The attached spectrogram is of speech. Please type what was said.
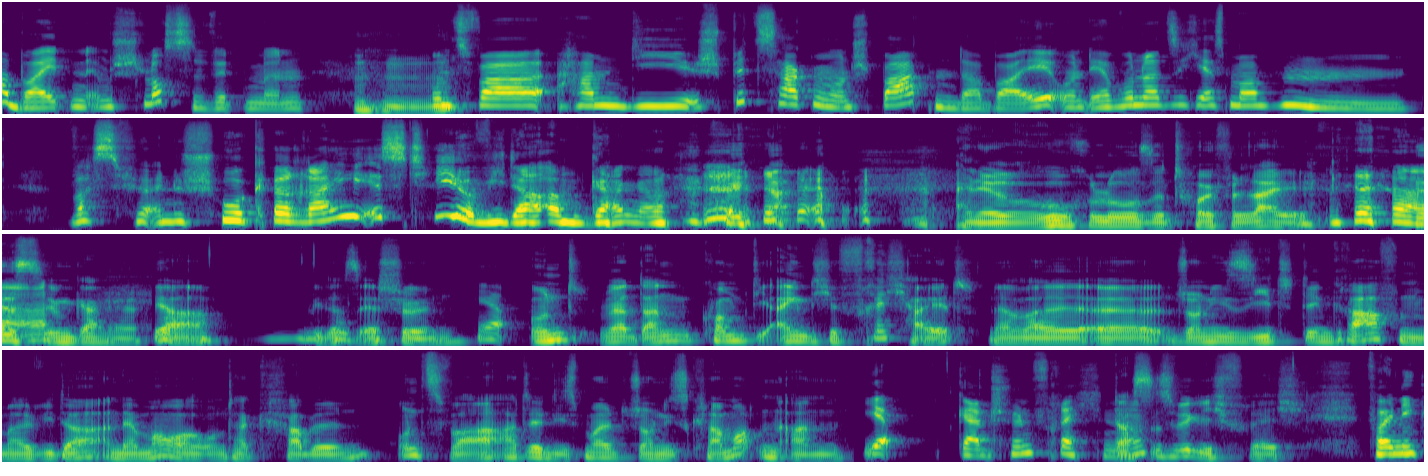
Arbeiten im Schloss widmen. Mhm. Und zwar haben die Spitzhacken und Spaten dabei und er wundert sich erstmal, hm, was für eine Schurkerei ist hier wieder am Gange? Eine ruchlose Teufelei ist im Gange. Ja, wieder sehr schön. Ja. Und ja, dann kommt die eigentliche Frechheit, ne, weil äh, Johnny sieht den Grafen mal wieder an der Mauer runterkrabbeln. Und zwar hat er diesmal Johnnys Klamotten an. Ja, ganz schön frech, ne? Das ist wirklich frech. Vor allen Dingen,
